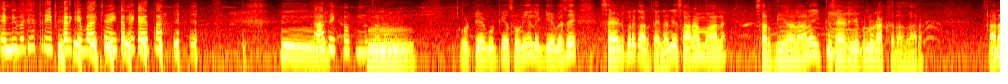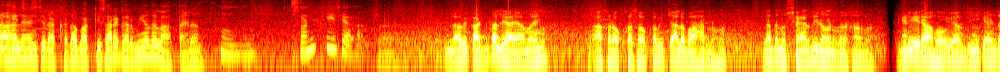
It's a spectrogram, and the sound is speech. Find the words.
ਇੰਨੀ ਵਧੀਆ ਤਾਰੀਫ ਕਰਕੇ ਬਾਅਦ ਚ ਐਂ ਕਹਤੇ ਕਹਿਤਾ? ਆਹ ਦੇਖੋ ਕਿੰਨਾ ਸੋਹਣਾ। ਹੂੰ। ਕੋਟੀਆਂ ਕੁੱਟੀਆਂ ਸੋਹਣੀਆਂ ਲੱਗੀਆਂ। ਵੈਸੇ ਸਾਈਡ ਪਰ ਕਰਤਾ ਇਹਨਾਂ ਨੇ ਸਾਰਾ ਮਾਲ। ਸਰਦੀਆਂ ਵਾਲਾ ਨਾ ਇੱਕ ਸਾਈਡ ਜੇ ਨੂੰ ਰੱਖਦਾ ਸਾਰਾ। ਸਾਰਾ ਆਹ ਲਾਈਨ 'ਚ ਰੱਖਦਾ ਬਾਕੀ ਸਾਰਾ ਗਰਮੀਆਂ ਦਾ ਲਾਤਾ ਇਹਨਾਂ ਨੇ। ਹੂੰ ਸੋਹਣੀ ਚੀਜ਼ ਆ ਲਾ ਵੀ ਕੱਢ ਤਾਂ ਲਿਆਇਆ ਮੈਂ ਇਹਨੂੰ। ਆਖਰ ਔਖਾ ਸੌਖਾ ਵੀ ਚੱਲ ਬਾਹਰ ਨੂੰ ਹੁਣ। ਲੈ ਤੈਨੂੰ ਸ਼ਹਿਰ ਦੀ ਰੌਣਕ ਦਿਖਾਵਾਂ। ਹਨੇਰਾ ਹੋ ਗਿਆ ਵੀਕਐਂਡ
